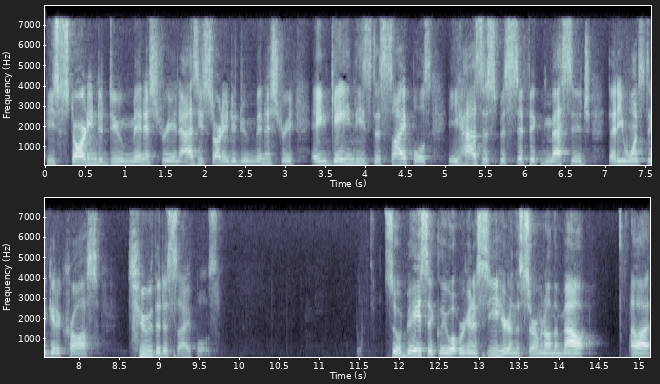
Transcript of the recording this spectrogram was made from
He's starting to do ministry. And as he's starting to do ministry and gain these disciples, he has a specific message that he wants to get across to the disciples. So basically, what we're going to see here in the Sermon on the Mount uh,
